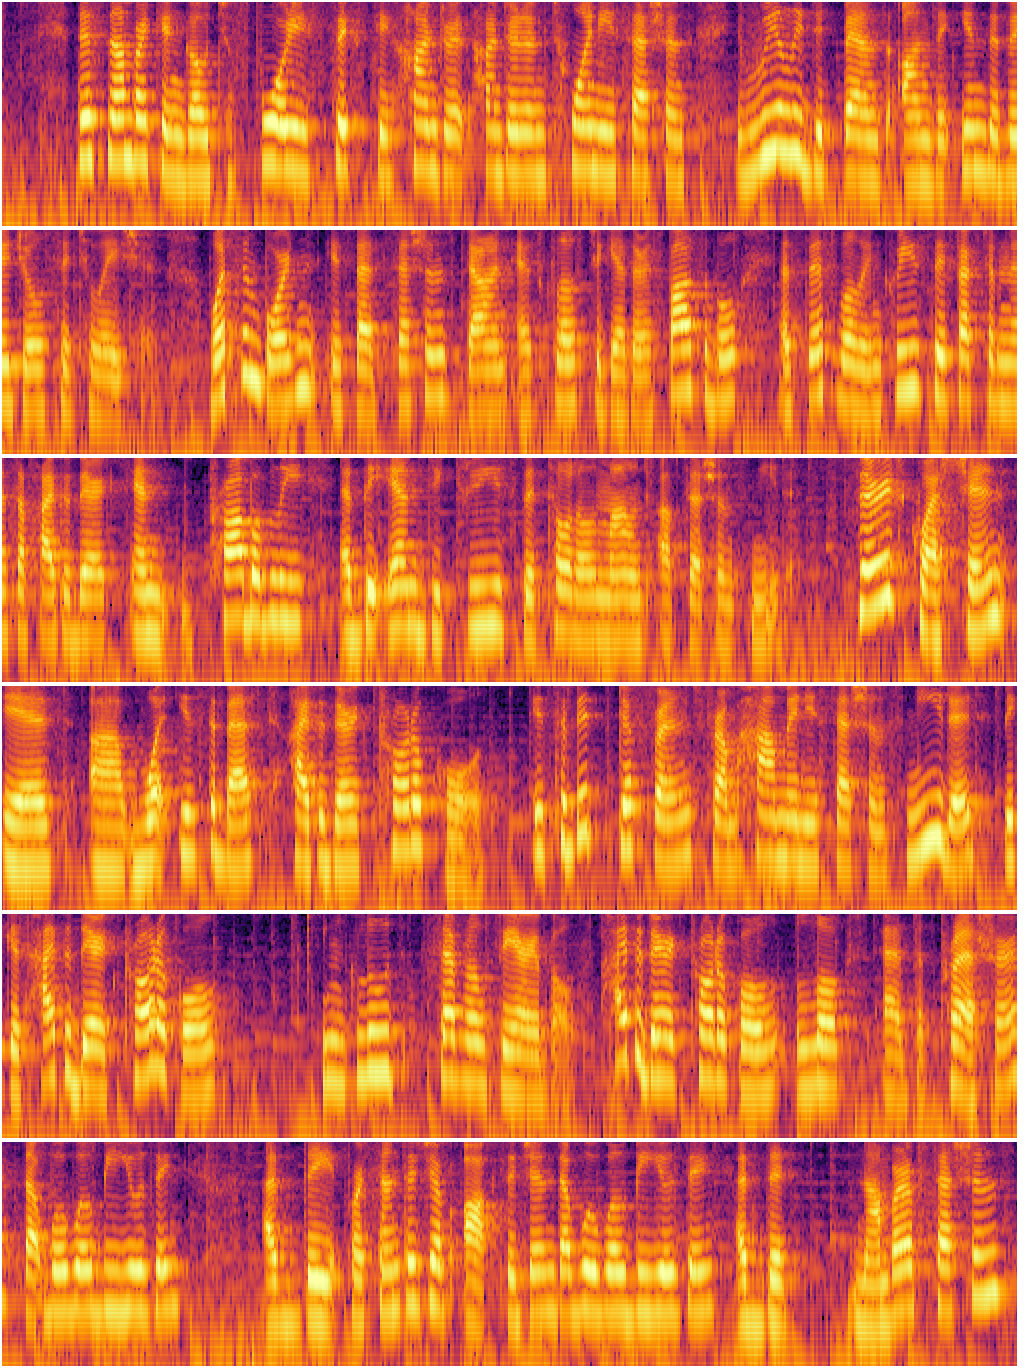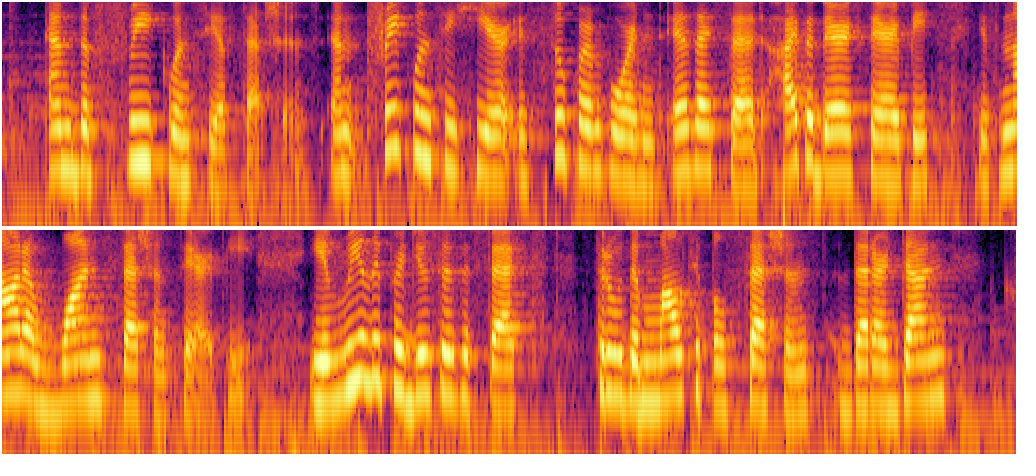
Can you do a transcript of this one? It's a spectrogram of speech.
This number can go to 40, 60, 100, 120 sessions. It really depends on the individual situation. What's important is that sessions done as close together as possible as this will increase the effectiveness of hyperbaric and probably at the end decrease the total amount of sessions needed. Third question is uh, what is the best hyperbaric protocol it's a bit different from how many sessions needed because hyperbaric protocol includes several variables. Hyperbaric protocol looks at the pressure that we will be using, at the percentage of oxygen that we will be using, at the number of sessions, and the frequency of sessions. And frequency here is super important. As I said, hyperbaric therapy is not a one session therapy. It really produces effects through the multiple sessions that are done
